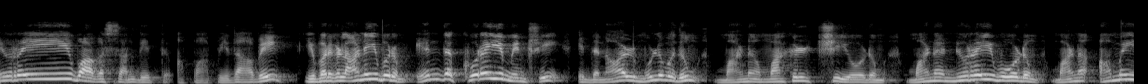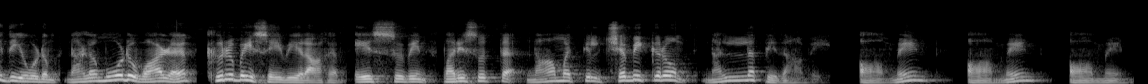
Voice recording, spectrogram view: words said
நிறைவாக சந்தித்து. அப்பா பிதாவே இவர்கள் அனைவரும் எந்த குறையும் குறையுமின்றி இந்த நாள் முழுவதும் மன மகிழ்ச்சியோடும் மன நிறைவோடும் மன அமைதியோடும் நலமோடு வாழ கிருபை செய்வீராக. இயேசுவின் பரிசுத்த நாமத்தில் செபிக்கிறோம் நல்ல பிதாவே. ஆமேன் ஆமேன் ஆமேன்.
